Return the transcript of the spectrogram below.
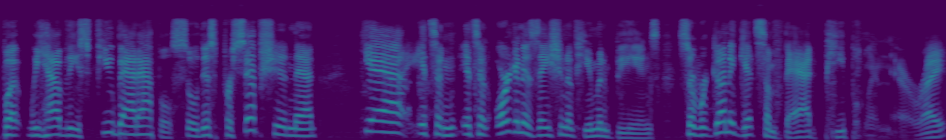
but we have these few bad apples, so this perception that yeah, it's an it's an organization of human beings, so we're going to get some bad people in there, right?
